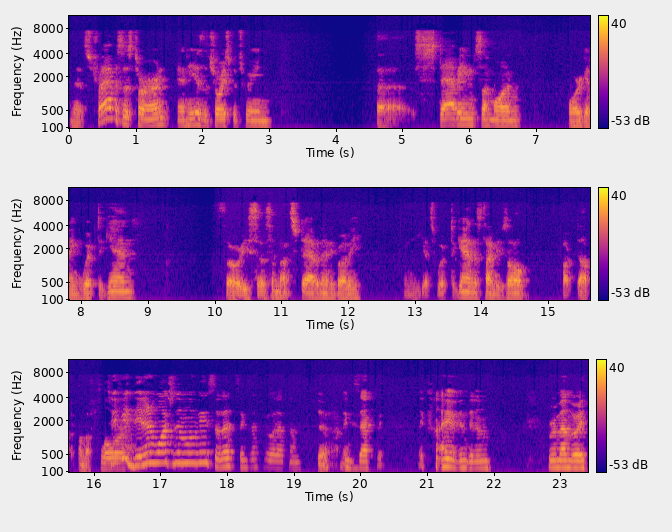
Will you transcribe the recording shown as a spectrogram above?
And then it's Travis's turn, and he has the choice between uh, stabbing someone or getting whipped again. So he says, I'm not stabbing anybody. And he gets whipped again. This time he's all fucked up on the floor. If you didn't watch the movie, so that's exactly what happened. Yeah. Exactly. Like I even didn't remember it.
